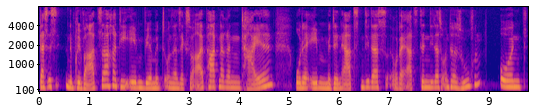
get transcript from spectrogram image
Das ist eine Privatsache, die eben wir mit unseren Sexualpartnerinnen teilen oder eben mit den Ärzten, die das oder Ärztinnen, die das untersuchen. Und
